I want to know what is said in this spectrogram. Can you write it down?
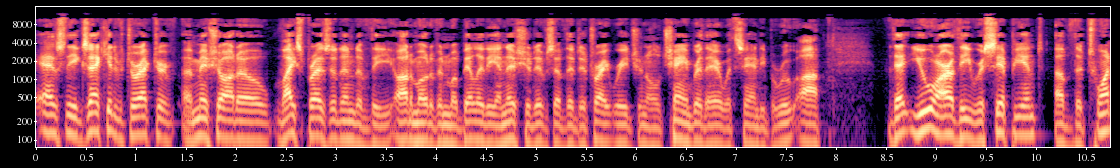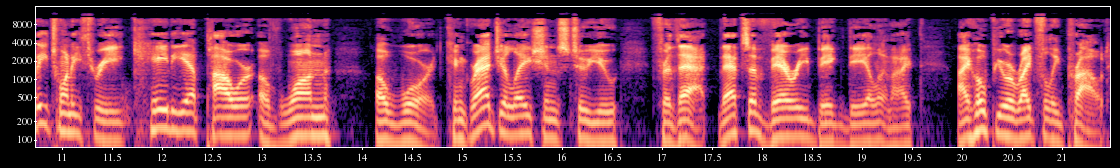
as the executive director of MichAuto, vice president of the Automotive and Mobility Initiatives of the Detroit Regional Chamber, there with Sandy Baruah, uh, that you are the recipient of the 2023 Cadia Power of One Award. Congratulations to you for that. That's a very big deal, and I, I hope you are rightfully proud.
